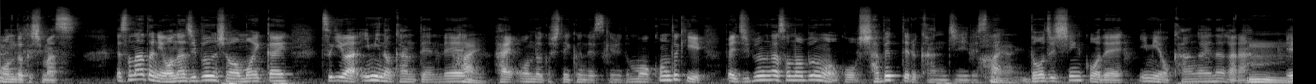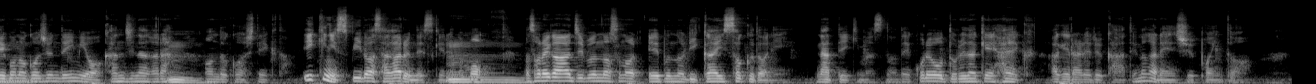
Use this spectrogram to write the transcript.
音読します。で、その後に同じ文章をもう一回、次は意味の観点で、ははいい、音読していくんですけれども、この時、やっぱり自分がその文をこう喋ってる感じですね。はいはい同時進行で意味を考えながら、うん英語の語順で意味を感じながら、うん音読をしていくと。一気にスピードは下がるんですけれども、うんまあそれが自分のその英文の理解速度になっていきますので、これをどれだけ早く上げられるかというのが練習ポイント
